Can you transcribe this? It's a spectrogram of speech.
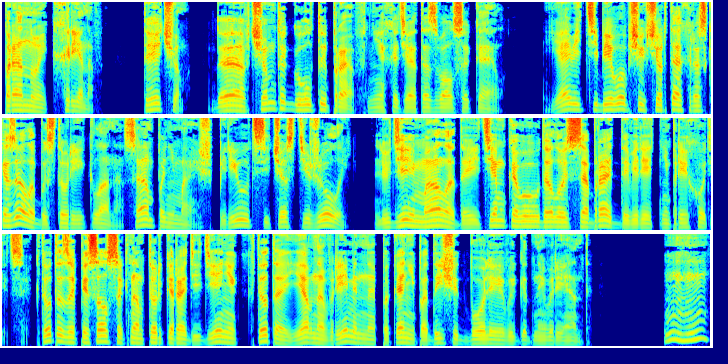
«Параноик хренов. Ты о чем?» «Да, в чем-то гул ты прав», — нехотя отозвался Кайл. «Я ведь тебе в общих чертах рассказал об истории клана. Сам понимаешь, период сейчас тяжелый. Людей мало, да и тем, кого удалось собрать, доверять не приходится. Кто-то записался к нам только ради денег, кто-то явно временно, пока не подыщет более выгодный вариант. «Угу,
